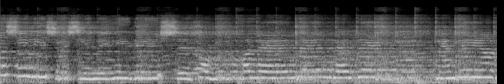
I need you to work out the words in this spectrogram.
的心里你的时候，哇嘞嘞嘞嘞嘞嘞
